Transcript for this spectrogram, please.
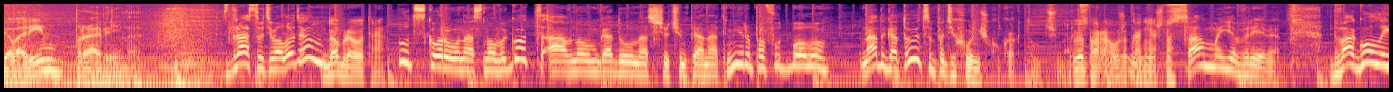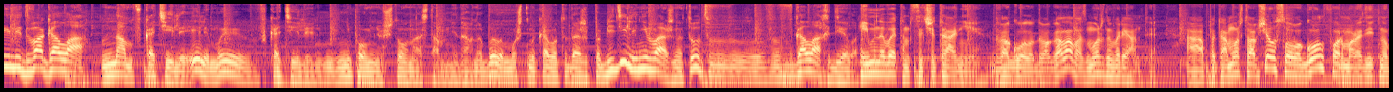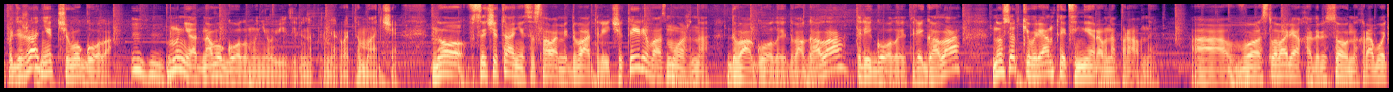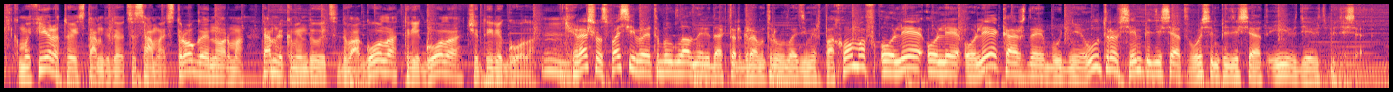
Говорим правильно. Здравствуйте, Володя. Доброе утро. Тут скоро у нас Новый год, а в Новом году у нас еще чемпионат мира по футболу. Надо готовиться потихонечку как-то начинать. Да пора уже, конечно. Самое время. Два гола или два гола нам вкатили. Или мы вкатили. Не помню, что у нас там недавно было. Может, мы кого-то даже победили. Неважно. Тут в, в- в голах дело. Именно в этом сочетании два гола, два гола возможны варианты. А, потому что вообще у слова гол, форма родительного падежа, нет чего гола. Ну, ни одного гола мы не увидели, например, в этом матче. Но в сочетании со словами 2, 3, 4 возможно два гола и два гола, три гола и три гола, но все-таки варианты эти неравноправны. А в словарях, адресованных работникам эфира, то есть там, где дается самая строгая норма, там рекомендуется два гола, три гола, четыре гола. Хорошо, спасибо. Это был главный редактор «Грамотру» Владимир Пахомов. Оле, оле, оле. Каждое буднее утро в 7.50, 8.50 и в 9.50.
